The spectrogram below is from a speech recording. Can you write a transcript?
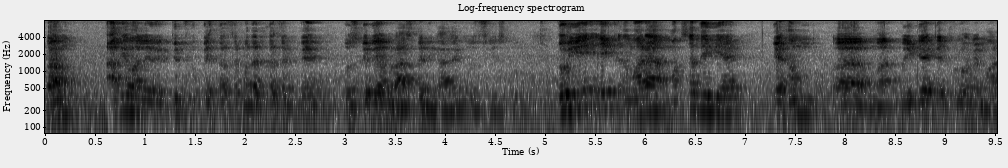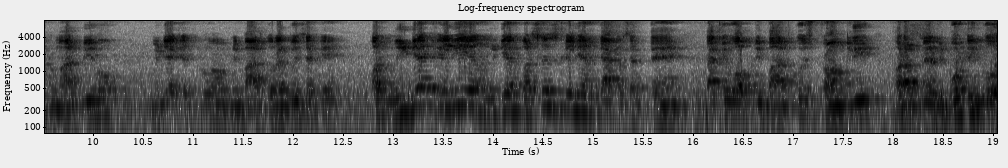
तो हम आगे वाले व्यक्ति को किस तरह से मदद कर सकते हैं उसके भी हम रास्ते निकालेंगे उस चीज़ को। तो ये एक हमारा मकसद यही है कि हम आ, मीडिया के थ्रू हमें मालूम भी हो मीडिया के थ्रू हम अपनी बात को रख भी सकें। और मीडिया के लिए मीडिया पर्सन के लिए हम क्या कर सकते हैं, ताकि वो अपनी बात को स्ट्रांगली और अपने रिपोर्टिंग को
